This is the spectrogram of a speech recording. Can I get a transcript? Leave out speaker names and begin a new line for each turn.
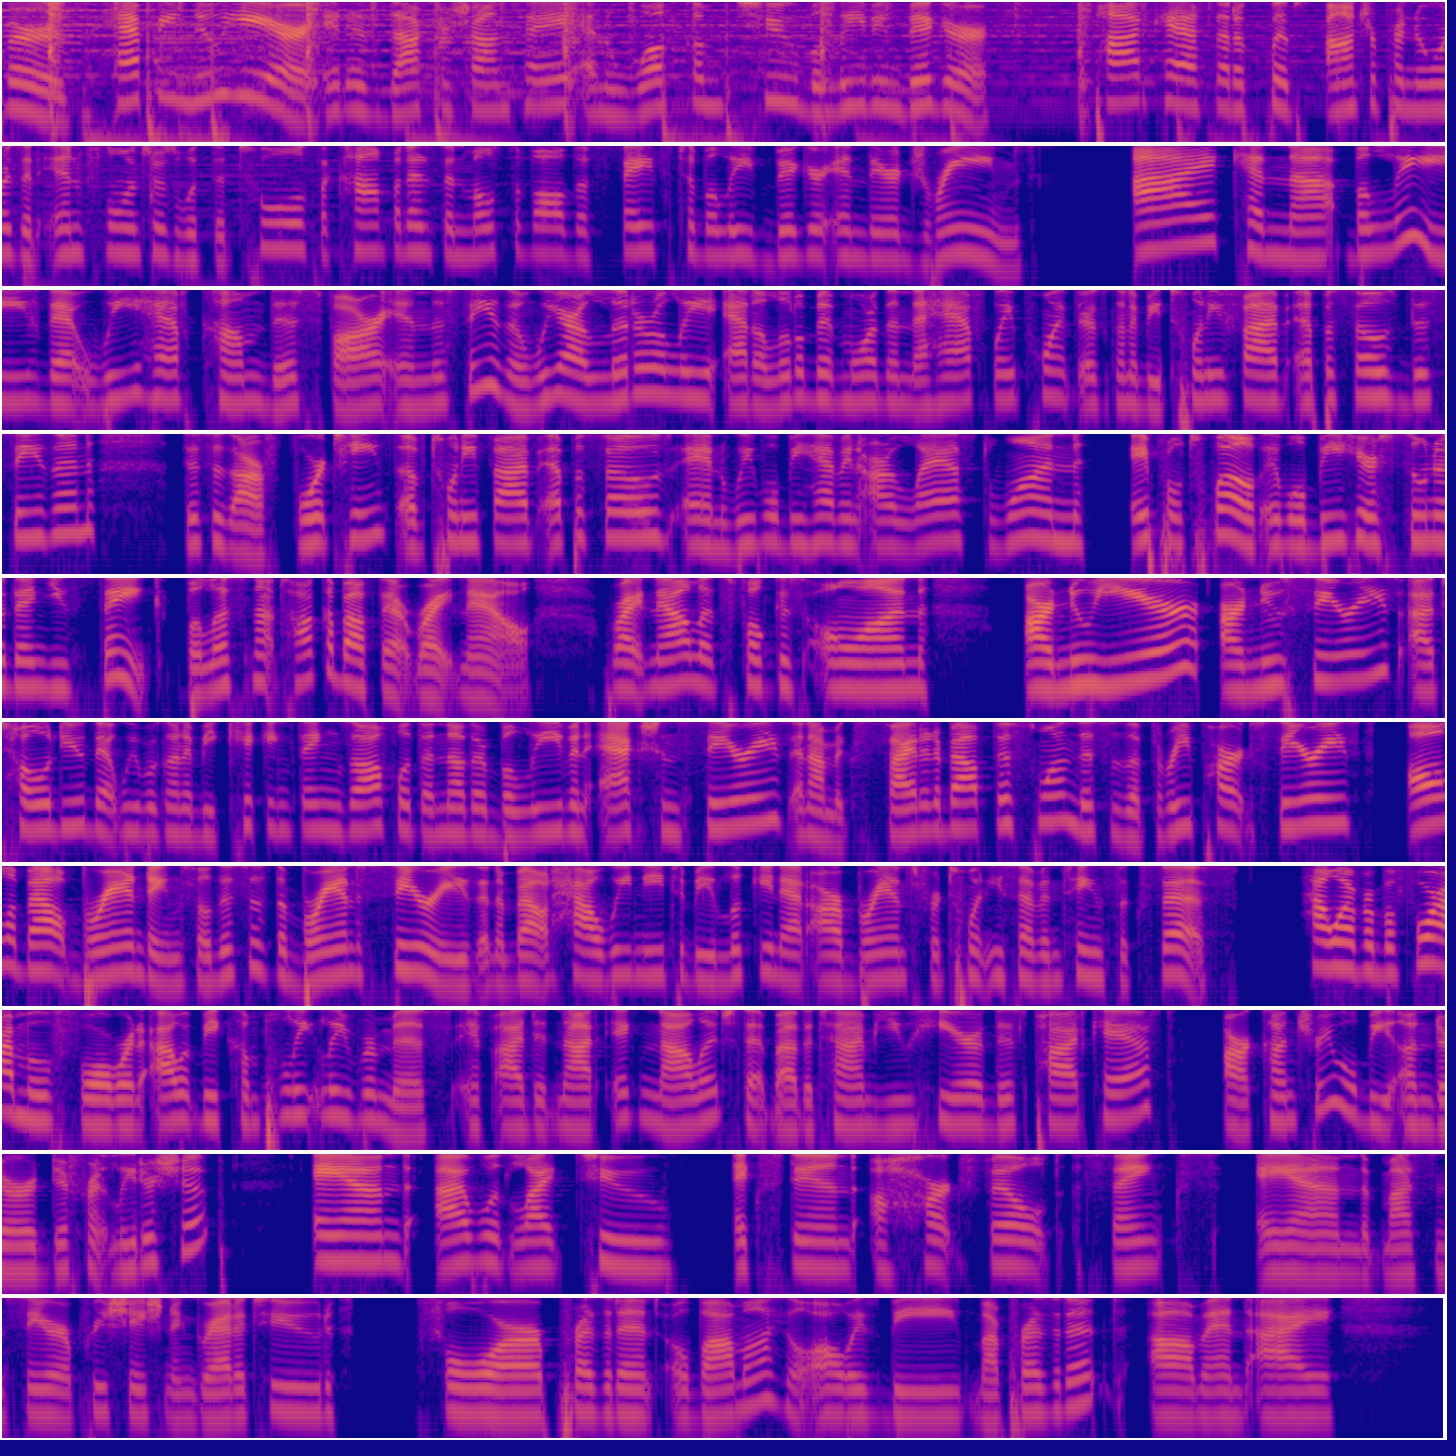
believers. Happy New Year. It is Dr. Shantae, and welcome to Believing Bigger, the podcast that equips entrepreneurs and influencers with the tools, the confidence, and most of all, the faith to believe bigger in their dreams. I cannot believe that we have come this far in the season. We are literally at a little bit more than the halfway point. There's going to be 25 episodes this season. This is our 14th of 25 episodes, and we will be having our last one April 12th. It will be here sooner than you think, but let's not talk about that right now. Right now, let's focus on our new year, our new series. I told you that we were going to be kicking things off with another Believe in Action series, and I'm excited about this one. This is a three part series all about branding. So, this is the brand series and about how we need to be looking at our brands for 2017 success. However, before I move forward, I would be completely remiss if I did not acknowledge that by the time you hear this podcast, our country will be under different leadership. And I would like to extend a heartfelt thanks and my sincere appreciation and gratitude for President Obama. He'll always be my president. Um, and I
